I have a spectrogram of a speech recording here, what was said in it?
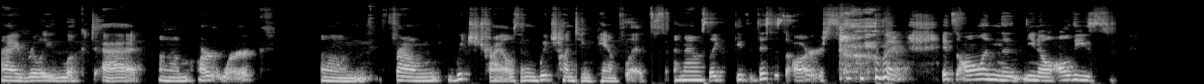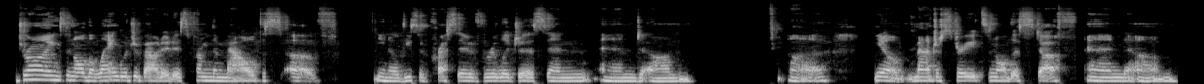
I really looked at um, artwork um, from witch trials and witch hunting pamphlets, and I was like, "This is ours. like, it's all in the you know all these drawings and all the language about it is from the mouths of you know these oppressive religious and and um, uh, you know magistrates and all this stuff and um,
